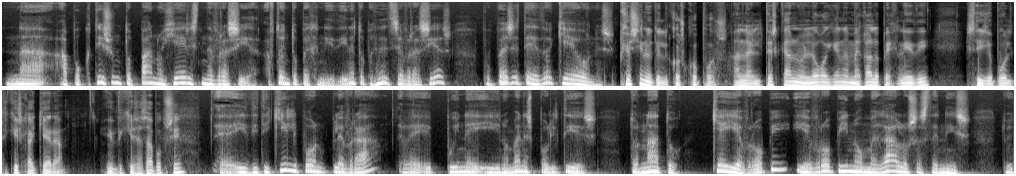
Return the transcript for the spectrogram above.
να αποκτήσουν το πάνω χέρι στην Ευρασία. Αυτό είναι το παιχνίδι. Είναι το παιχνίδι της Ευρασίας που παίζεται εδώ και αιώνες. Ποιος είναι ο τελικός σκοπός; Αναλυτές κάνουν λόγο για ένα μεγάλο παιχνίδι στη γεωπολιτική σκακέρα. Η δική σας άποψη; Ε, η δυτική λοιπόν πλευρά, ε, που είναι οι Ηνωμένες Πολιτείες, το ΝΑΤΟ και η Ευρώπη. Η Ευρώπη είναι ο μεγάλος ασθενής του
